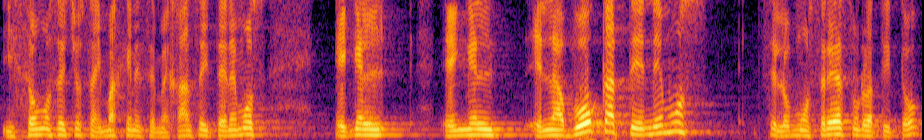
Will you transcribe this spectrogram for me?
Y somos hechos a imagen y semejanza. Y tenemos en, el, en, el, en la boca tenemos, se lo mostré hace un ratito,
